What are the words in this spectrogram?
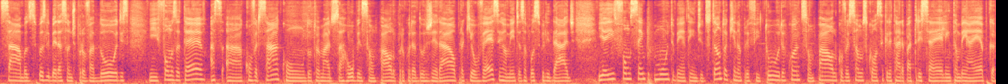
sábados, depois liberação de provadores e fomos até a, a conversar com o Dr. Mário Sarruba em São Paulo, procurador-geral, para que houvesse realmente essa possibilidade. E aí fomos sempre muito bem atendidos, tanto aqui na prefeitura quanto em São Paulo. Conversamos com a secretária Patrícia Ellen também à época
